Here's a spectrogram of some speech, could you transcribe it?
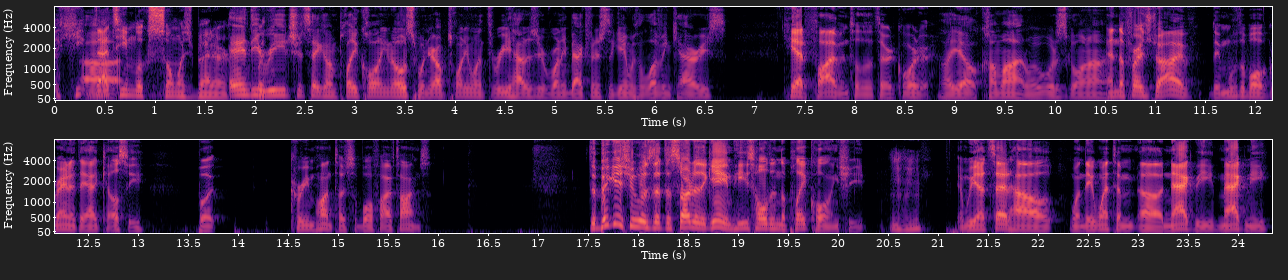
he, Uh, that team looks so much better. Andy with- Reid should take on play calling notes when you're up 21-3. How does your running back finish the game with 11 carries? He had five until the third quarter. Like, yo, come on, what, what is going on? And the first drive, they moved the ball. Granted, they had Kelce, but Kareem Hunt touched the ball five times. The big issue was at the start of the game, he's holding the play calling sheet. Mm-hmm. And we had said how when they went to uh, Nagby, Magny,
